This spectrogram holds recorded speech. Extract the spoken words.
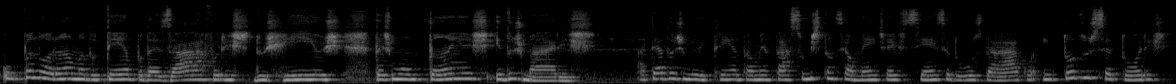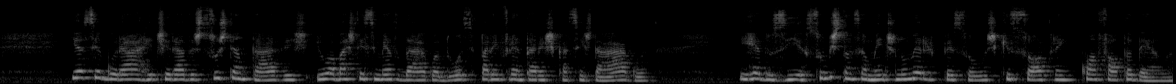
o panorama do tempo das árvores, dos rios, das montanhas e dos mares. Até 2030, aumentar substancialmente a eficiência do uso da água em todos os setores e assegurar retiradas sustentáveis e o abastecimento da água doce para enfrentar a escassez da água e reduzir substancialmente o número de pessoas que sofrem com a falta dela.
